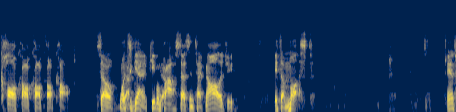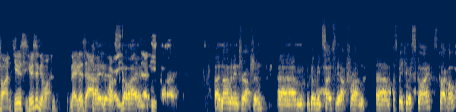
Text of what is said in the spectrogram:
call, call, call, call, call. So once yeah. again, people yeah. process and technology, it's a must. Antoine, here's here's a good one. Mega's asking. Hey there, Sky. Uh, no, I'm an interruption. Um, I'm going to be totally upfront. Um, I'm speaking with Sky, Sky Holt.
